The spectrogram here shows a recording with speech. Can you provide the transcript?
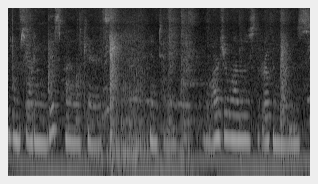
but I'm sorting this pile of carrots into the larger ones, the broken ones,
